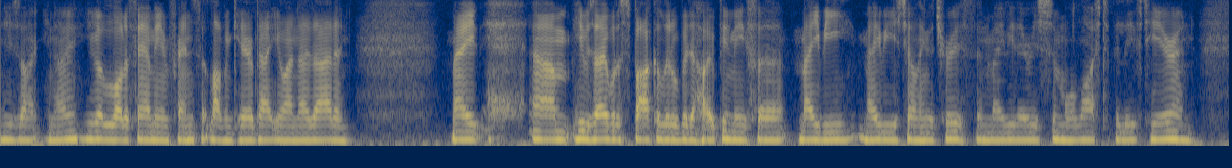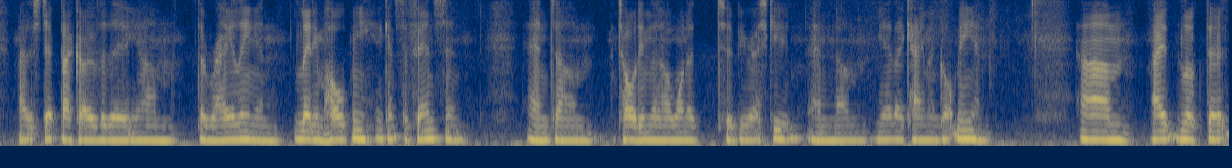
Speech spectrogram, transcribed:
He's like, you know, you've got a lot of family and friends that love and care about you. I know that, and mate, um, he was able to spark a little bit of hope in me for maybe maybe he's telling the truth, and maybe there is some more life to be lived here, and had to step back over the um, the railing and let him hold me against the fence and and um, told him that I wanted to be rescued. And um, yeah, they came and got me. And um, I, look, the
